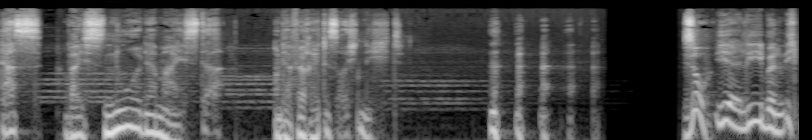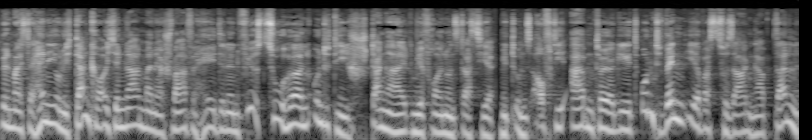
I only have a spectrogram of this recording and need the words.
das weiß nur der Meister, und er verrät es euch nicht. So, ihr Lieben, ich bin Meister Henny und ich danke euch im Namen meiner Schwafelheldinnen fürs Zuhören und die Stange halten. Wir freuen uns, dass ihr mit uns auf die Abenteuer geht. Und wenn ihr was zu sagen habt, dann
